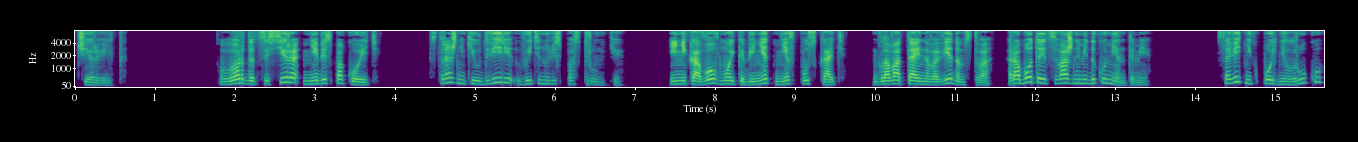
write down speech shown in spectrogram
Червильд. «Лорда Цесира не беспокоить!» Стражники у двери вытянулись по струнке. «И никого в мой кабинет не впускать. Глава тайного ведомства работает с важными документами. Советник поднял руку,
